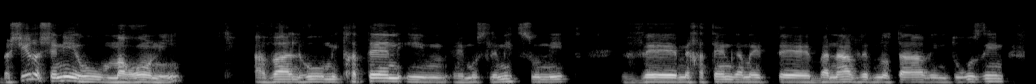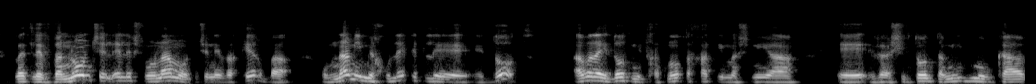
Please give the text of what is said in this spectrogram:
ובשיר השני הוא מרוני, אבל הוא מתחתן עם מוסלמית סונית, ומחתן גם את בניו ובנותיו עם דרוזים. זאת אומרת, לבנון של 1800, שנבקר בה, אמנם היא מחולקת לעדות, אבל העדות מתחתנות אחת עם השנייה, והשלטון תמיד מורכב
